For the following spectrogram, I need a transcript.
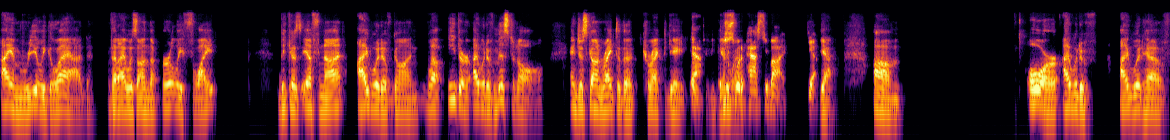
I am really glad that I was on the early flight because if not, I would have gone, well, either I would have missed it all and just gone right to the correct gate. Yeah. It just with. would have passed you by. Yeah. Yeah. Um, or I would have, I would have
